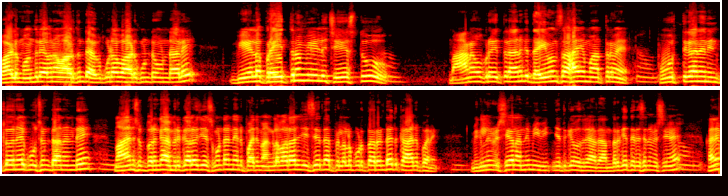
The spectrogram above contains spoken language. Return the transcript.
వాళ్ళు మందులు ఏమైనా వాడుతుంటే అవి కూడా వాడుకుంటూ ఉండాలి. వీళ్ళ ప్రయత్నం వీళ్ళు చేస్తూ మానవ ప్రయత్నానికి దైవం సహాయం మాత్రమే. పూర్తిగా నేను ఇంట్లోనే కూర్చుంటానండి. మా ఆయన శుభ్రంగా అమెరికాలో చేసుకుంటాను. నేను పది మంగళవారాలు చేసేది నా పిల్లలు పుడతారంటే అది కాని పని. మిగిలిన విషయాలన్నీ మీ విజ్ఞతకే వదిలే అది అందరికీ తెలిసిన విషయమే. కానీ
